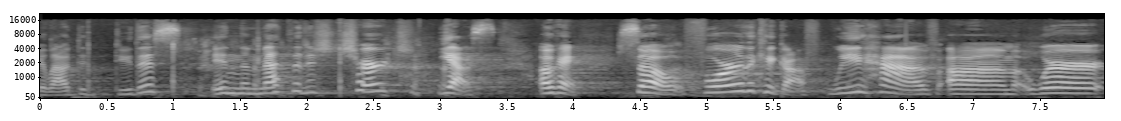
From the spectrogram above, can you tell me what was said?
We allowed to do this in the Methodist church? Yes. Okay, so for the kickoff, we have, um, we're,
